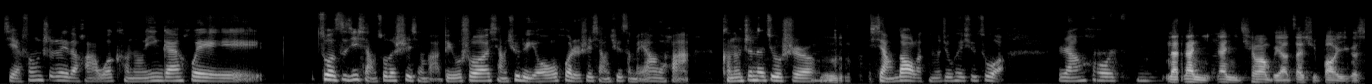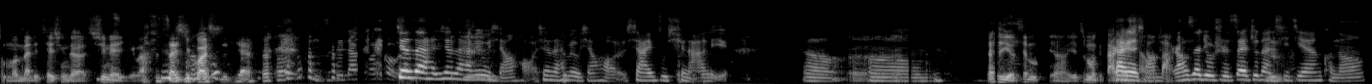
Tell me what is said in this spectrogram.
解封之类的话，我可能应该会做自己想做的事情吧。比如说想去旅游，或者是想去怎么样的话，可能真的就是想到了，可能就会去做。然后，那那你那你千万不要再去报一个什么 meditation 的训练营了，再去关十天。现在还现在还没有想好，现在还没有想好下一步去哪里。嗯嗯。但是有这么嗯有这么个大概的想法，然后再就是在这段期间可能。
